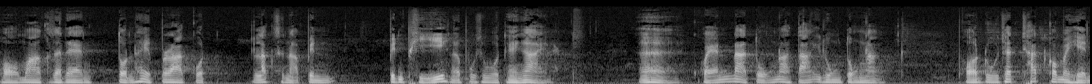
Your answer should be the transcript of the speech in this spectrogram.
พอมาแสดงตนให้ปรากฏลักษณะเป็นเป็นผีนะผู้สมบูรณ์ง่ายๆแขวนหน้าตรงหน้าตางอีลุงตรงนัง พอดูชัดๆก็ไม่เห็น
